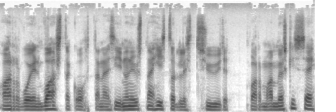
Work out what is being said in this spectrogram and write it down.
arvojen vastakohtana. Ja siinä on just nämä historialliset syyt, että varmaan myöskin se,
